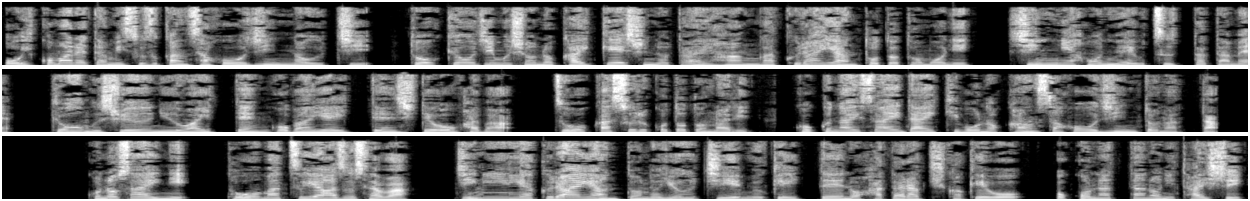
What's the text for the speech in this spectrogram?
追い込まれたミスズ監査法人のうち、東京事務所の会計士の大半がクライアントと共に新日本へ移ったため、業務収入は1.5倍へ一転して大幅増加することとなり、国内最大規模の監査法人となった。この際に、東松やあずさは、人員やクライアントの誘致へ向け一定の働きかけを行ったのに対し、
